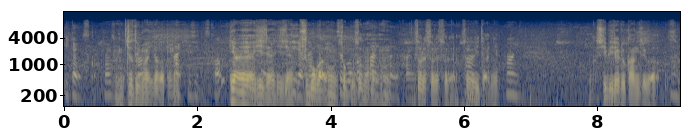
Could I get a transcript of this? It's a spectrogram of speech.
痛いですか？大丈夫ちょっと今痛かったね。あ肘ですか？いやいや肘じゃない肘じゃない。ツボがうんそこその辺。うんそれそれそれ。それ痛いね。はい、なんかしびれる感じがはいする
